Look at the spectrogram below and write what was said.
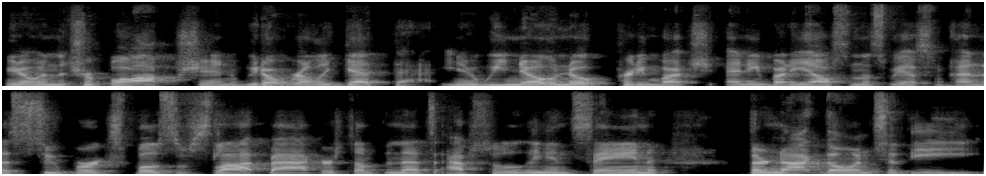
you know, in the triple option, we don't really get that. You know, we know no pretty much anybody else unless we have some kind of super explosive slot back or something that's absolutely insane. They're not going to the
